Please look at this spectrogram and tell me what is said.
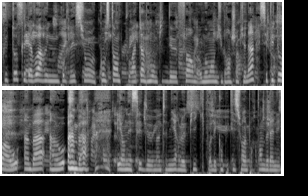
plutôt que d'avoir une progression constante pour atteindre mon pic de forme au moment du grand championnat, c'est plutôt un haut, un bas, un haut, un bas. Et on essaie de maintenir le pic pour les compétitions importantes de l'année.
